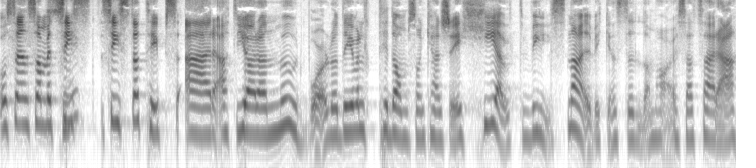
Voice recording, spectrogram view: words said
Och sen som ett sist, sista tips är att göra en moodboard och det är väl till de som kanske är helt vilsna i vilken stil de har. Så att så här,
